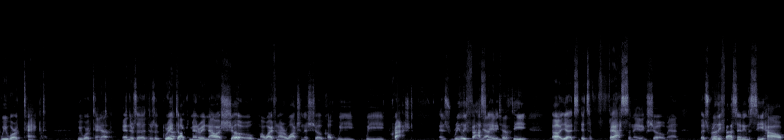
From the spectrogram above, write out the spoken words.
we WeWork tanked. We WeWork tanked. Yeah. And there's a there's a great yeah. documentary now a show. My wife and I are watching this show called We We Crashed, and it's really fascinating yeah, to see. Uh, yeah, it's it's a fascinating show, man. But it's really right. fascinating to see how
